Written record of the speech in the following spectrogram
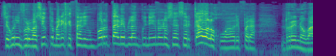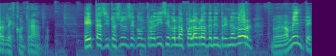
Según información que maneja Estadio Portales, Blanco y Negro no se ha acercado a los jugadores para renovarles contrato. Esta situación se contradice con las palabras del entrenador, nuevamente,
